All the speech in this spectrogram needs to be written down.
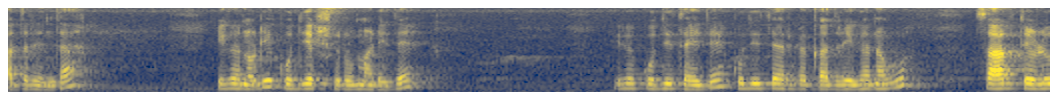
ಅದರಿಂದ ಈಗ ನೋಡಿ ಕುದಿಯೋಕ್ಕೆ ಶುರು ಮಾಡಿದೆ. ಈಗ ಕುದೀತಾ ಇದೆ. ಕುದೀತಾ ಇರಬೇಕಾದ್ರೆ ಈಗ ನಾವು ಸಾರು, ತೆಳು,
